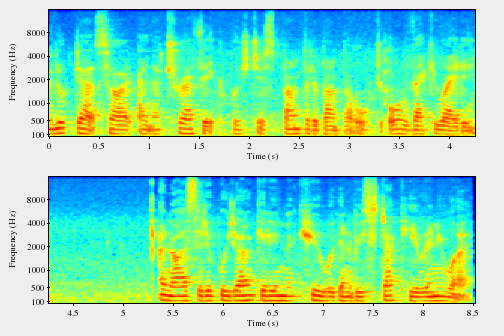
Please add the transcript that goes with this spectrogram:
We looked outside and the traffic was just bumper to bumper, all, all evacuating. And I said, if we don't get in the queue, we're going to be stuck here anyway.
